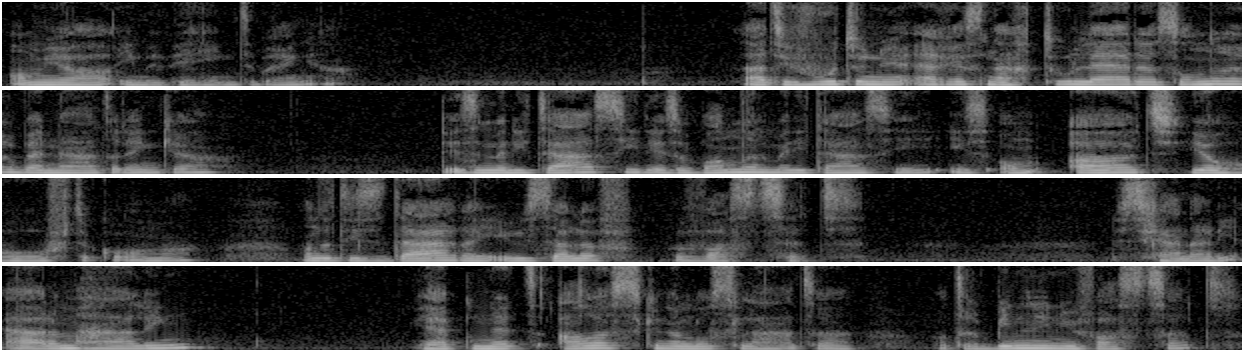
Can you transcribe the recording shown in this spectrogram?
om jou in beweging te brengen. Laat je voeten nu ergens naartoe leiden zonder erbij na te denken. Deze meditatie, deze wandelmeditatie, is om uit je hoofd te komen. Want het is daar dat je jezelf vastzet. Dus ga naar die ademhaling. Je hebt net alles kunnen loslaten wat er binnen in je vastzat.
